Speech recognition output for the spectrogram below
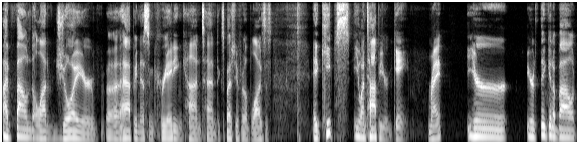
I've found a lot of joy or uh, happiness in creating content, especially for the blogs. Is it keeps you on top of your game, right? You're you're thinking about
